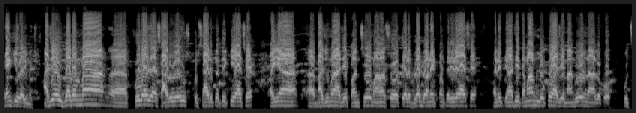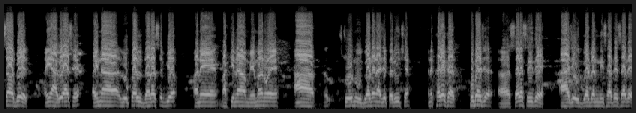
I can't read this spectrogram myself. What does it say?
થેન્ક યુ વેરી મચ આજે ઉદઘાટનમાં ખૂબ જ સારું રહ્યું, ખૂબ સારી પ્રતિક્રિયા છે. અહીંયા બાજુમાં આજે પાંચસો માણસો અત્યારે બ્લડ ડોનેટ પણ કરી રહ્યા છે અને ત્યાંથી તમામ લોકો આજે માંગરોળના લોકો ઉત્સાહભેર અહીંયા આવ્યા છે. અહીંના લોકલ ધારાસભ્ય અને બાકીના મહેમાનોએ આ સ્ટોરનું ઉદ્ઘાટન આજે કર્યું છે. અને ખરેખર ખૂબ જ સરસ રીતે આ જે ઉદ્ઘાટનની સાથે સાથે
